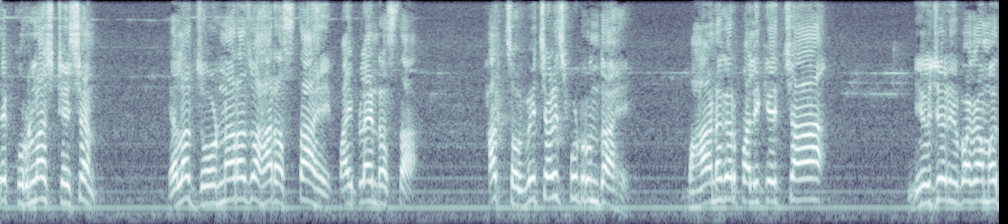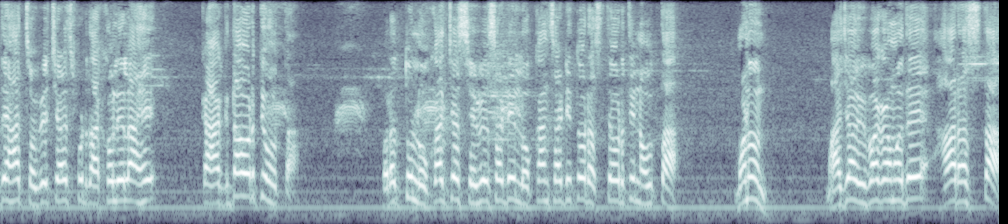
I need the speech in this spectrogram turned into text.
ते कुर्ला स्टेशन याला जोडणारा जो हा रस्ता आहे पाईपलाईन रस्ता हा चव्वेचाळीस फूट रुंद आहे. महानगरपालिकेच्या नियोजन विभागामध्ये हा चव्वेचाळीस फूट दाखवलेला आहे. कागदावरती होता. परंतु लोकांच्या सेवेसाठी लोकांसाठी तो रस्त्यावरती नव्हता. म्हणून माझ्या विभागामध्ये हा रस्ता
